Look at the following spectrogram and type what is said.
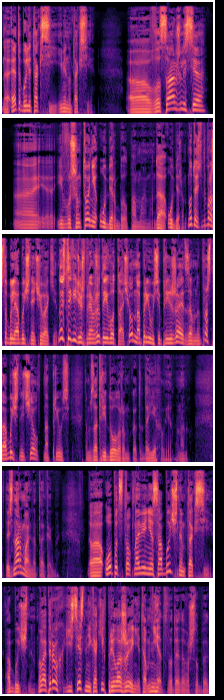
Э, это были такси, именно такси. Э, в Лос-Анджелесе и в Вашингтоне Uber был, по-моему. Да, Uber. Ну, то есть это просто были обычные чуваки. Ну, если ты видишь прям, что это его тач. Он на Приусе приезжает за мной. Просто обычный чел на Приусе. Там за 3 доллара куда-то доехал я. Надо. То есть нормально так как бы. А, опыт столкновения с обычным такси, обычно. Ну, во-первых, естественно, никаких приложений там нет вот этого, чтобы...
